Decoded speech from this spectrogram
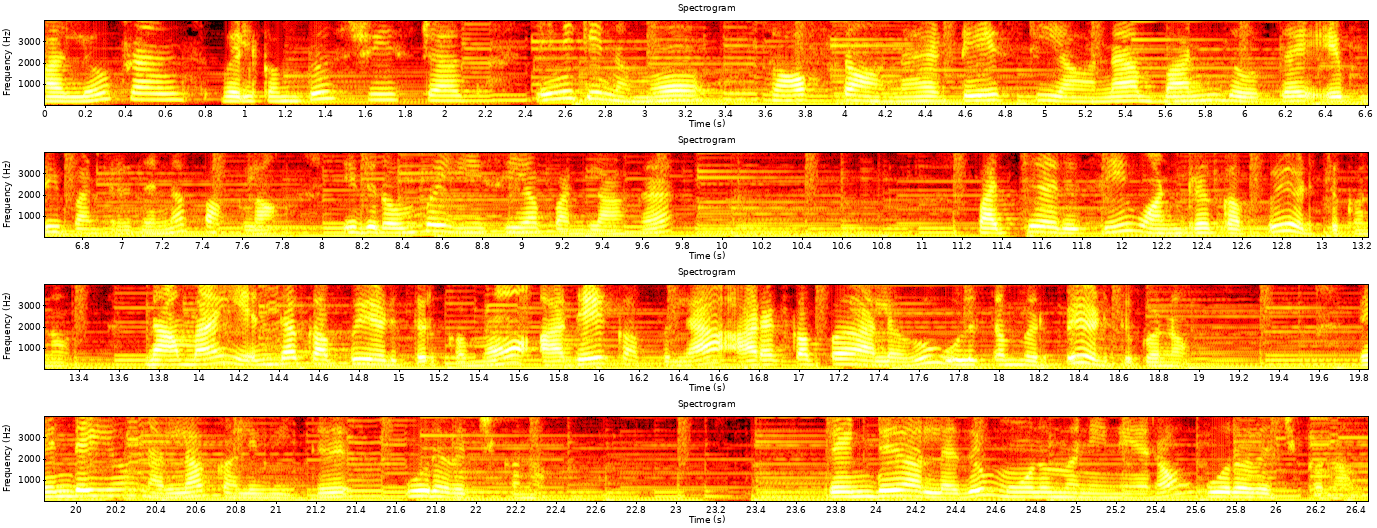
Hello friends welcome to Sri Stars இன்றைக்கி நம்ம சாஃப்டான டேஸ்டியான பன் தோசை எப்படி பண்ணுறதுன்னு பார்க்கலாம். இது ரொம்ப ஈஸியாக பண்ணலாங்க. பச்சை அரிசி ஒன்றரை கப்பு எடுத்துக்கணும். நாம் எந்த கப்பு எடுத்திருக்கோமோ அதே கப்பில் அரை கப்பு அளவு உளுத்தம்பருப்பு எடுத்துக்கணும். ரெண்டையும் நல்லா கழுவிட்டு ஊற வச்சுக்கணும். ரெண்டு அல்லது மூணு மணி நேரம் ஊற வச்சுக்கணும்.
